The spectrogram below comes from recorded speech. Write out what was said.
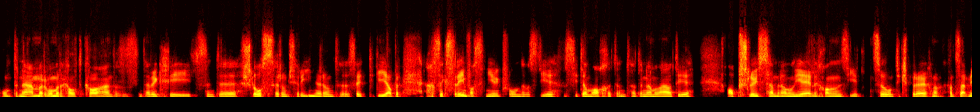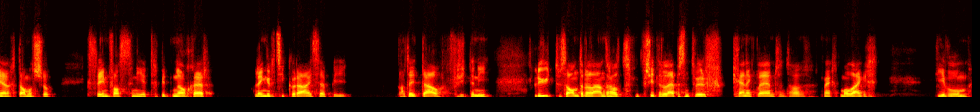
Unternehmer, die wir halt hatten. Also es sind wirklich, das sind äh, Schlosser und Schreiner und äh, solche, aber ich habe es extrem faszinierend gefunden, was die, was sie da machen und habe dann auch die Abschlüsse haben wir einmal jährlich analysiert und so und die Gespräche noch. Das hat mich eigentlich damals schon extrem fasziniert. Ich bin nachher längere Zeit reisen, bin, habe dort auch verschiedene Leute aus anderen Ländern halt mit verschiedenen Lebensentwürfen kennengelernt und habe gemerkt, mal eigentlich die, die am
